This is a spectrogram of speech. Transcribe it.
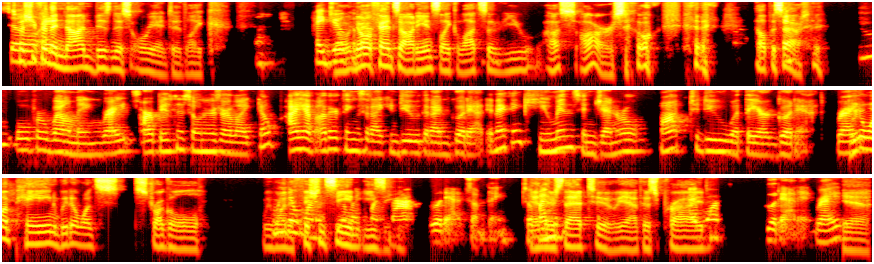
So Especially for I, the non-business oriented, like I joke. No, no offense, audience. Like lots of you, us are. So help us out. Too overwhelming, right? Our business owners are like, nope, I have other things that I can do that I'm good at. And I think humans in general want to do what they are good at, right? We don't want pain. We don't want struggle. We, we want efficiency and like easy. Not good at something. So and there's that too. Yeah, there's pride. good at it, right? Yeah.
